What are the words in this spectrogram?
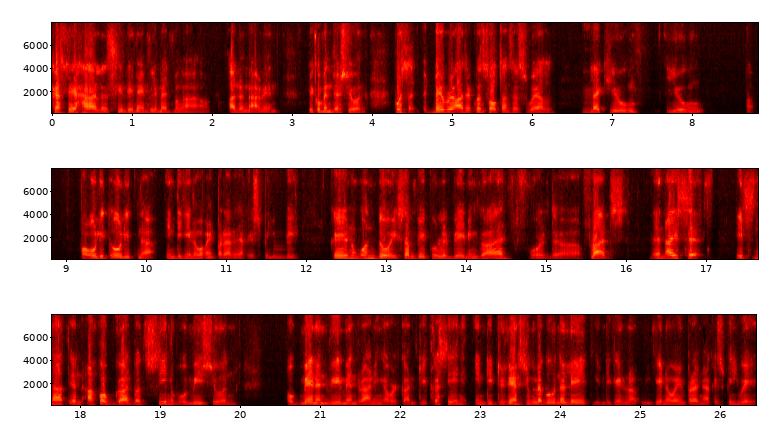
Kasi halos hindi na-implement mga ano namin, rekomendasyon. Plus, there were other consultants as well. Like yung, yung uh, paulit-ulit na hindi ginawa yung Paranaque Spillway. Kaya nung Ondoy, some people were blaming God for the floods. And I said, it's not an act of God, but sin of omission of men and women running our country. Kasi hindi drainage yung Laguna Lake, hindi gina- ginawa yung Paranaque Spillway,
